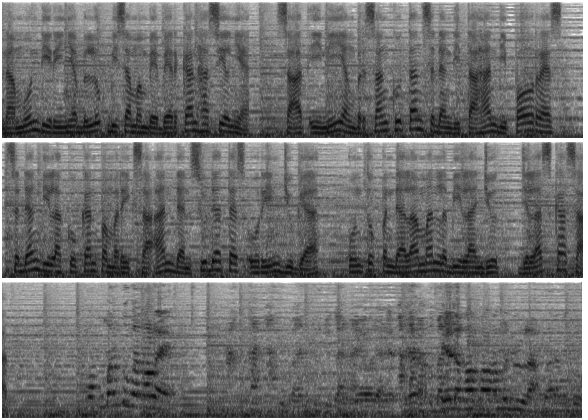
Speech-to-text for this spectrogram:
namun dirinya belum bisa membeberkan hasilnya. Saat ini yang bersangkutan sedang ditahan di Polres, sedang dilakukan pemeriksaan dan sudah tes urin juga, untuk pendalaman lebih lanjut, jelas Kasat. Mau bantu nggak kau le? Akan aku bantu juga. Ya udah. Akan aku Ya bantu. udah kau kau ambil dulu lah barang itu.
